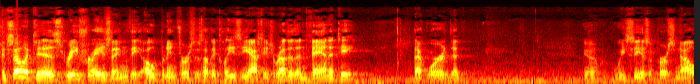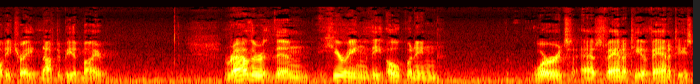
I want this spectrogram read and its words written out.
And so it is, rephrasing the opening verses of Ecclesiastes rather than vanity, that word that you know we see as a personality trait not to be admired rather than hearing the opening words as vanity of vanities,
